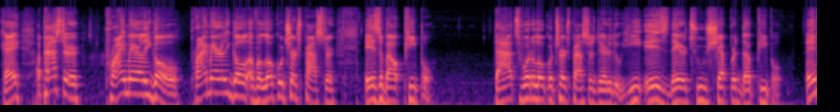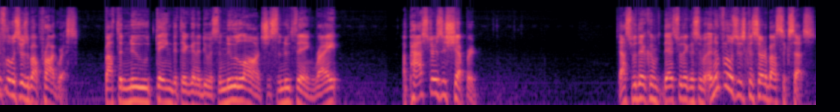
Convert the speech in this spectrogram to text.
Okay? A pastor primarily goal, primarily goal of a local church pastor is about people. That's what a local church pastor is there to do. He is there to shepherd the people. Influencer is about progress. about the new thing that they're going to do. It's a new launch, it's a new thing, right? A pastor is a shepherd. That's what they're that's what they're concerned. An influencer is concerned about success.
